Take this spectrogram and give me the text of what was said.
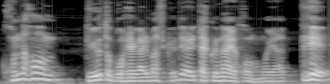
こんな本っていうと語弊がありますけどやりたくない本もやって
